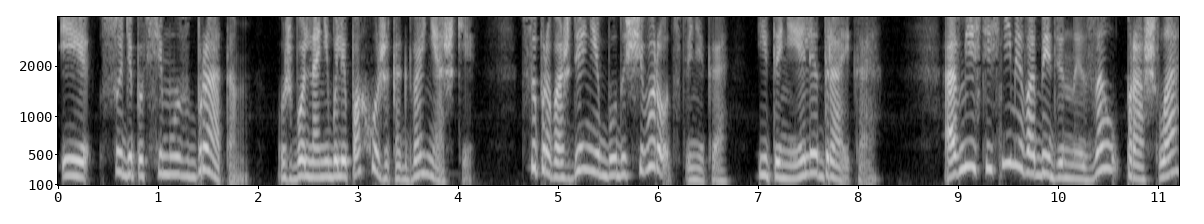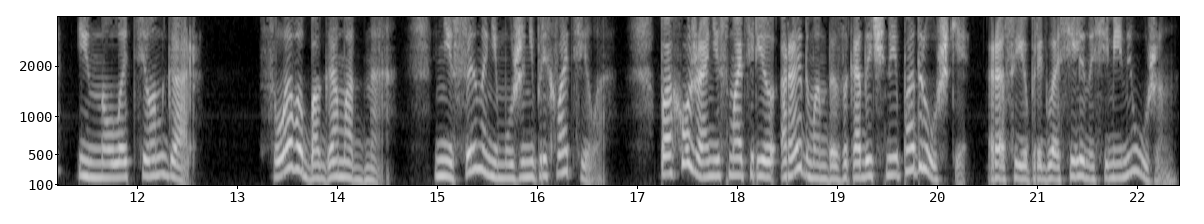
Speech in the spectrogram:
и, судя по всему, с братом. Уж больно они были похожи, как двойняшки в сопровождении будущего родственника, Итаниэля Драйка. А вместе с ними в обеденный зал прошла и Нола Тионгар. Слава богам одна. Ни сына, ни мужа не прихватила. Похоже, они с матерью Редмонда закадычные подружки, раз ее пригласили на семейный ужин.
